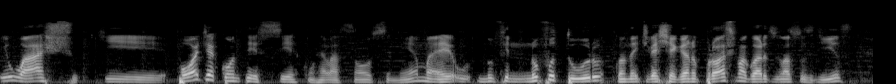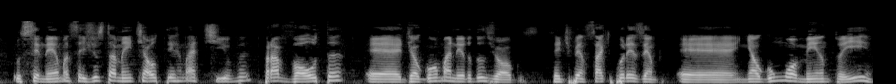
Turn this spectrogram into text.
Eu acho que pode acontecer com relação ao cinema é no, no futuro, quando a gente estiver chegando próximo agora dos nossos dias, o cinema ser justamente a alternativa para a volta é, de alguma maneira dos jogos. Se a gente pensar que, por exemplo, é, em algum momento aí,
